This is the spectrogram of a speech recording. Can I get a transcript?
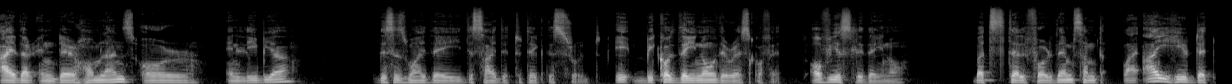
either in their homelands or in Libya. This is why they decided to take this route it, because they know the risk of it. Obviously they know. But still for them some like I hear that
